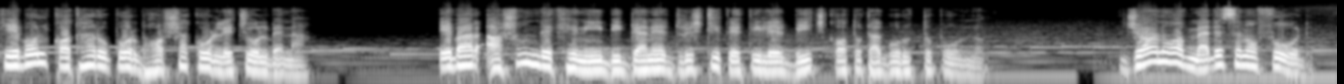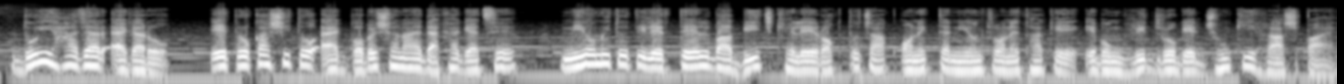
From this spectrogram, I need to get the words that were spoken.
কেবল কথার উপর ভরসা করলে চলবে না। এবার আসুন দেখে নিই বিজ্ঞানের দৃষ্টিতে তিলের বীজ কতটা গুরুত্বপূর্ণ। জন অব মেডিসিন ও ফুড দুই হাজার এগারো, এ প্রকাশিত এক গবেষণায় দেখা গেছে, নিয়মিত তিলের তেল বা বীজ খেলে রক্তচাপ অনেকটা নিয়ন্ত্রণে থাকে এবং হৃদরোগের ঝুঁকি হ্রাস পায়।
